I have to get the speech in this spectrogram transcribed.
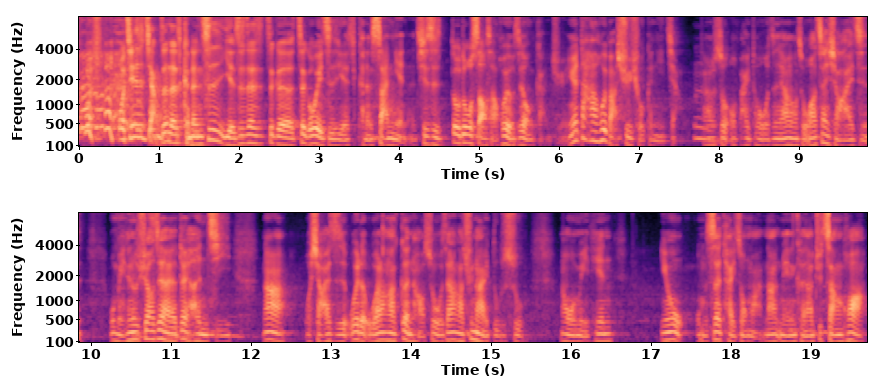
我其实讲真的，可能是也是在这个这个位置，也可能三年了。其实多多少少会有这种感觉，因为大家会把需求跟你讲，他会说：“哦，拜托，我真的要用车，我要载小孩子，我每天都需要这样的，对，很急。那我小孩子为了我要让他更好，所以我再让他去哪里读书？那我每天，因为我们是在台中嘛，那每天可能要去彰化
